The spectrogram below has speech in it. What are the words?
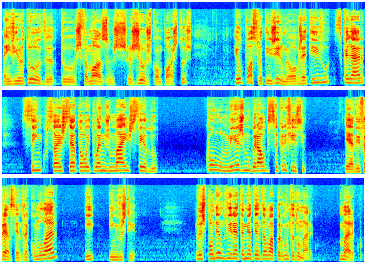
em virtude dos famosos juros compostos, eu posso atingir o meu objetivo, se calhar 5, 6, 7 ou 8 anos mais cedo com o mesmo grau de sacrifício. É a diferença entre acumular e investir. Respondendo diretamente então à pergunta do Marco. Marco,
